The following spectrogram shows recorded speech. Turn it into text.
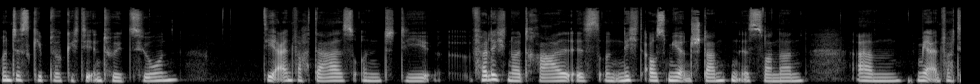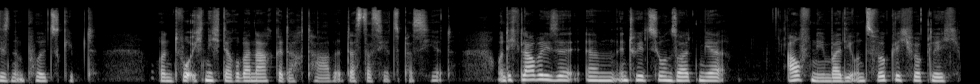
und es gibt wirklich die Intuition, die einfach da ist und die völlig neutral ist und nicht aus mir entstanden ist, sondern ähm, mir einfach diesen Impuls gibt und wo ich nicht darüber nachgedacht habe, dass das jetzt passiert. Und ich glaube, diese ähm, Intuition sollten wir aufnehmen, weil die uns wirklich, wirklich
